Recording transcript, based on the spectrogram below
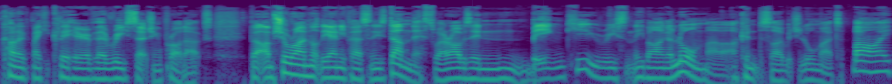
kind of make it clear here if they're researching products, but I'm sure I'm not the only person who's done this. Where I was in B&Q recently buying a lawnmower, I couldn't decide which lawnmower to buy,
